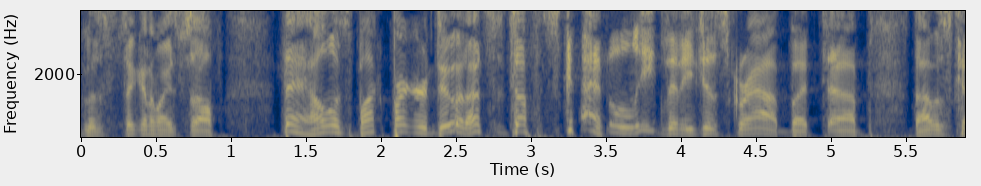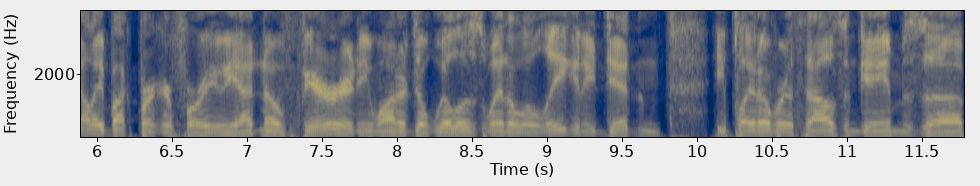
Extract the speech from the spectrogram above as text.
was thinking to myself, "The hell is Buchberger doing? That's the toughest guy in the league that he just grabbed." But uh, that was Kelly Buchberger for you. He had no fear, and he wanted to will his way to the league, and he did. And he played over a thousand games uh,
